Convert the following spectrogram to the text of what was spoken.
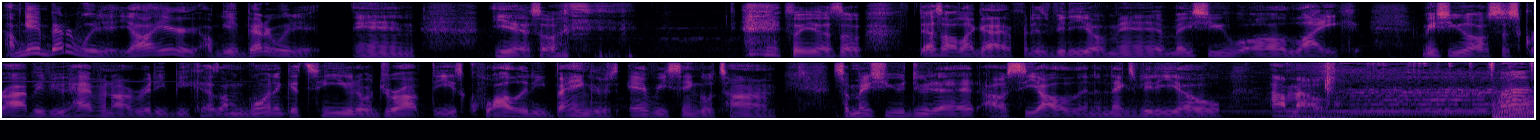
I'm getting better with it. Y'all hear it. I'm getting better with it. And yeah, so so yeah, so that's all I got for this video, man. Make sure you all like, make sure you all subscribe if you haven't already, because I'm going to continue to drop these quality bangers every single time. So make sure you do that. I'll see y'all in the next video. I'm out. What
